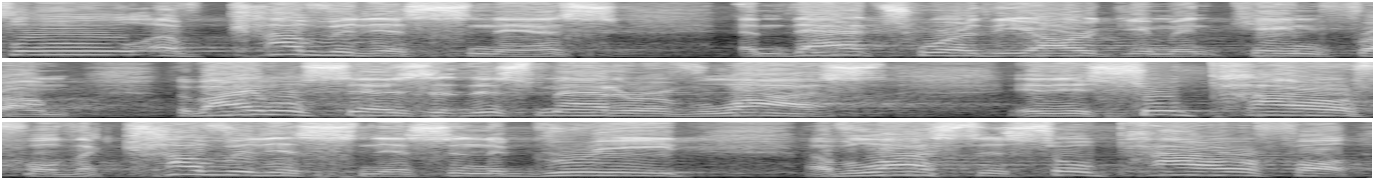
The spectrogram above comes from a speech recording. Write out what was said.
full of covetousness, and that's where the argument came from. The Bible says that this matter of lust, it is so powerful. The covetousness and the greed of lust is so powerful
